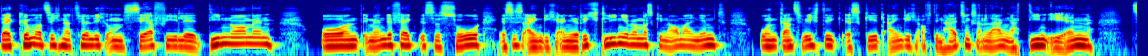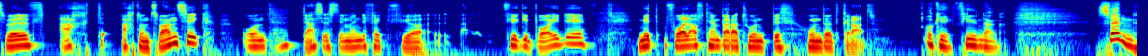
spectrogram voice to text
der kümmert sich natürlich um sehr viele DIN-Normen und im Endeffekt ist es so, es ist eigentlich eine Richtlinie, wenn man es genau mal nimmt. Und ganz wichtig, es geht eigentlich auf den Heizungsanlagen nach DIN EN 12828 und das ist im Endeffekt für, für Gebäude mit Vorlauftemperaturen bis 100 Grad. Okay, vielen Dank. Sven,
